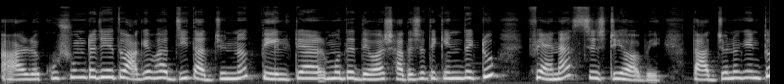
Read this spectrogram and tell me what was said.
আর কুসুমটা যেহেতু আগে ভাজছি, তার জন্য তেলটার মধ্যে দেওয়ার সাথে সাথে কিন্তু একটু ফ্যানার সৃষ্টি হবে। তার জন্য কিন্তু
